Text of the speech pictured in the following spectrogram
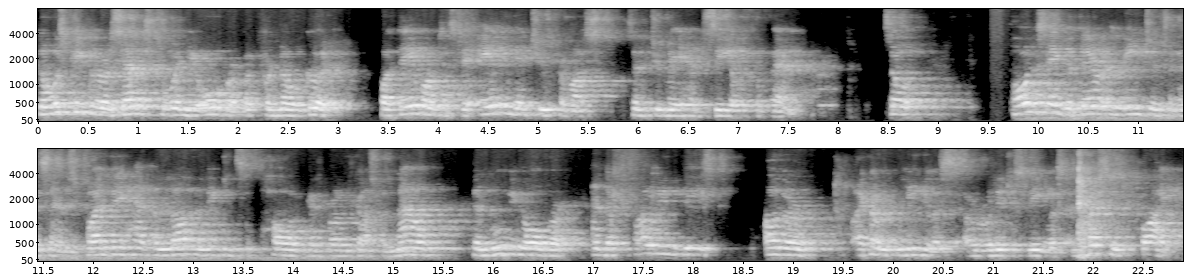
those people are zealous to win you over, but for no good. What they want is to alienate you from us so that you may have zeal for them. So Paul is saying that their allegiance, in a sense, while they had a lot of allegiance to Paul because brought the gospel, now they're moving over and they're following these other, I call it legalists or religious legalists. And the question is why?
